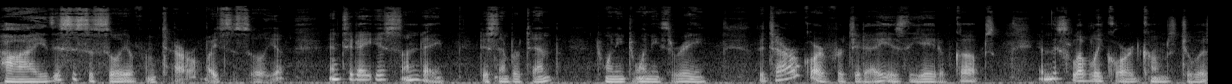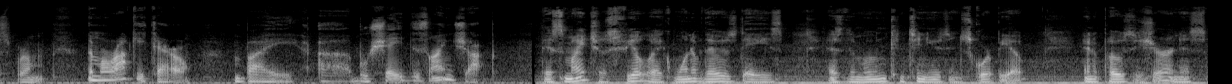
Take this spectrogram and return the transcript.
Hi, this is Cecilia from Tarot by Cecilia, and today is Sunday, December 10th, 2023. The tarot card for today is the Eight of Cups, and this lovely card comes to us from the Meraki Tarot by uh, Boucher Design Shop. This might just feel like one of those days as the moon continues in Scorpio and opposes Uranus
